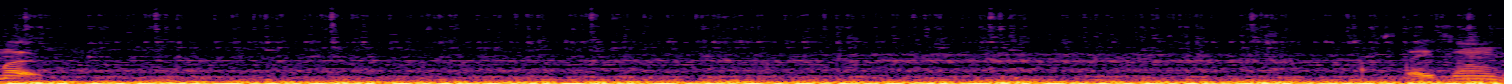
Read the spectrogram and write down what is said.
much. Stay tuned.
